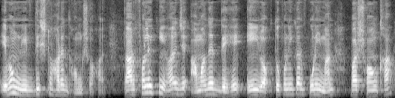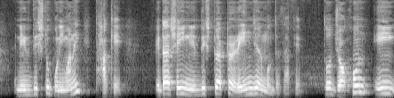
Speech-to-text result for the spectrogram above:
এবং নির্দিষ্ট হারে ধ্বংস হয়। তার ফলে কি হয় যে আমাদের দেহে এই রক্তকণিকার পরিমাণ বা সংখ্যা নির্দিষ্ট পরিমাণেই থাকে। এটা সেই নির্দিষ্ট একটা রেঞ্জের মধ্যে থাকে। তো যখন এই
